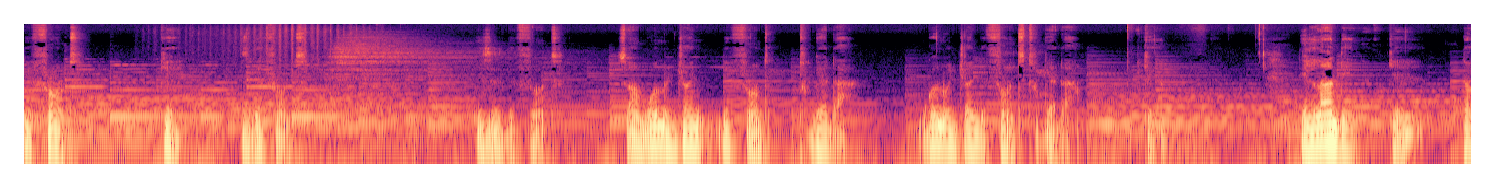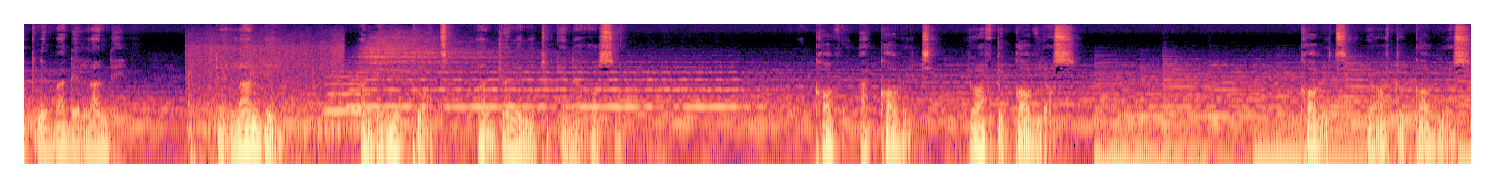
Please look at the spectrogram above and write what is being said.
the front. Okay is the front. This is the front. So i'm going to join the front together. I'm going to join the front together. Okay. The landing okay? Talking about the landing. The landing and the new cloth i'm joining it together also. Curve i curve it. You have to curve yours. Curve it. You have to curve yours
